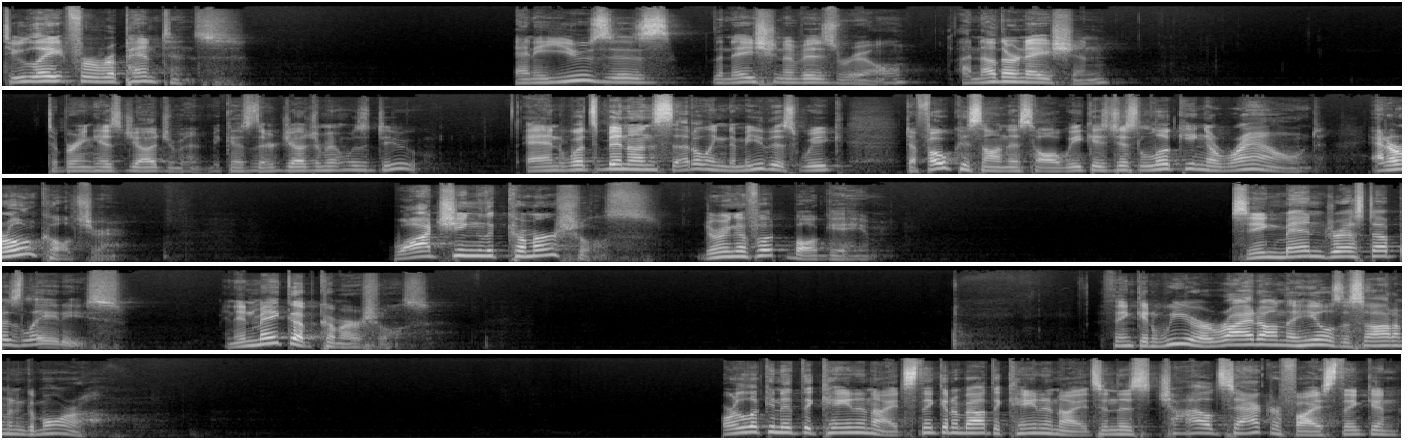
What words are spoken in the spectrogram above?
Too late for repentance. And he uses the nation of Israel, another nation, to bring his judgment because their judgment was due. And what's been unsettling to me this week, to focus on this all week, is just looking around at our own culture, watching the commercials during a football game, seeing men dressed up as ladies and in makeup commercials. Thinking we are right on the heels of Sodom and Gomorrah. Or looking at the Canaanites, thinking about the Canaanites and this child sacrifice, thinking,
